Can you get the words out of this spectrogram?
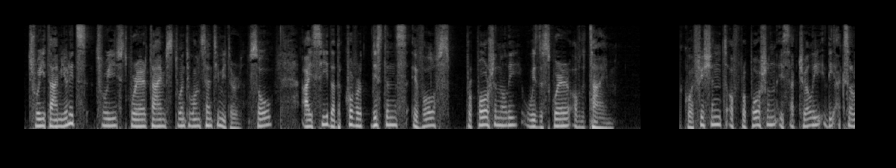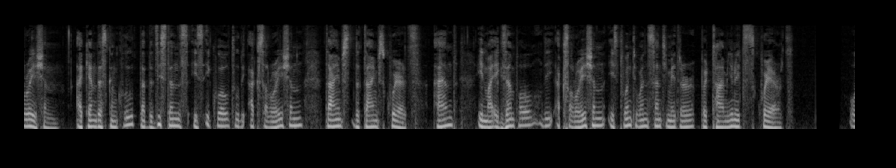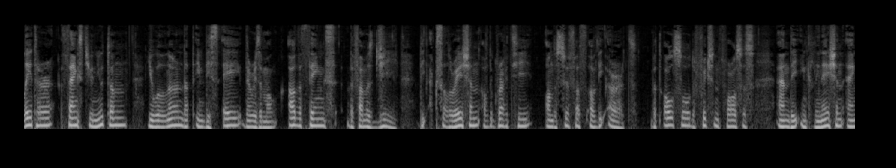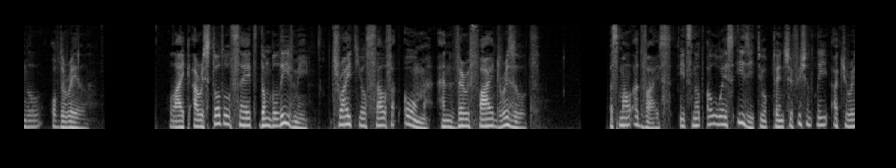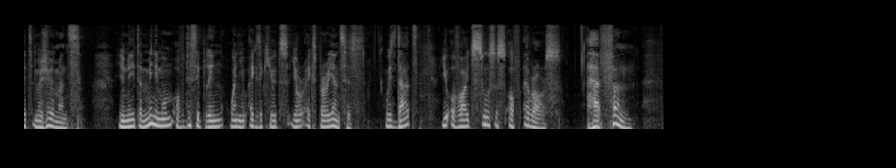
3 time units 3 square times 21 centimeter. So I see that the covered distance evolves proportionally with the square of the time. The coefficient of proportion is actually the acceleration. I can thus conclude that the distance is equal to the acceleration times the time squared, and in my example the acceleration is 21 centimeter per time unit squared. Later, thanks to Newton, you will learn that in this A there is among other things the famous g, the acceleration of the gravity on the surface of the earth, but also the friction forces and the inclination angle of the rail. Like Aristotle said, don't believe me, try it yourself at home and verify the result. A small advice, it's not always easy to obtain sufficiently accurate measurements. You need a minimum of discipline when you execute your experiences. With that, you avoid sources of errors. Have fun!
